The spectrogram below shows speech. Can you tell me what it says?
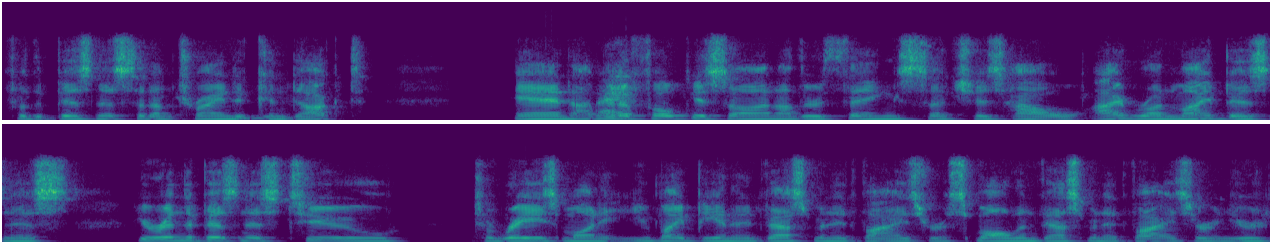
for the business that I'm trying to Mhm. conduct. And I'm going to focus on other things such as how I run my business. You're in the business to to raise money. You might be an investment advisor, a small investment advisor, and you're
